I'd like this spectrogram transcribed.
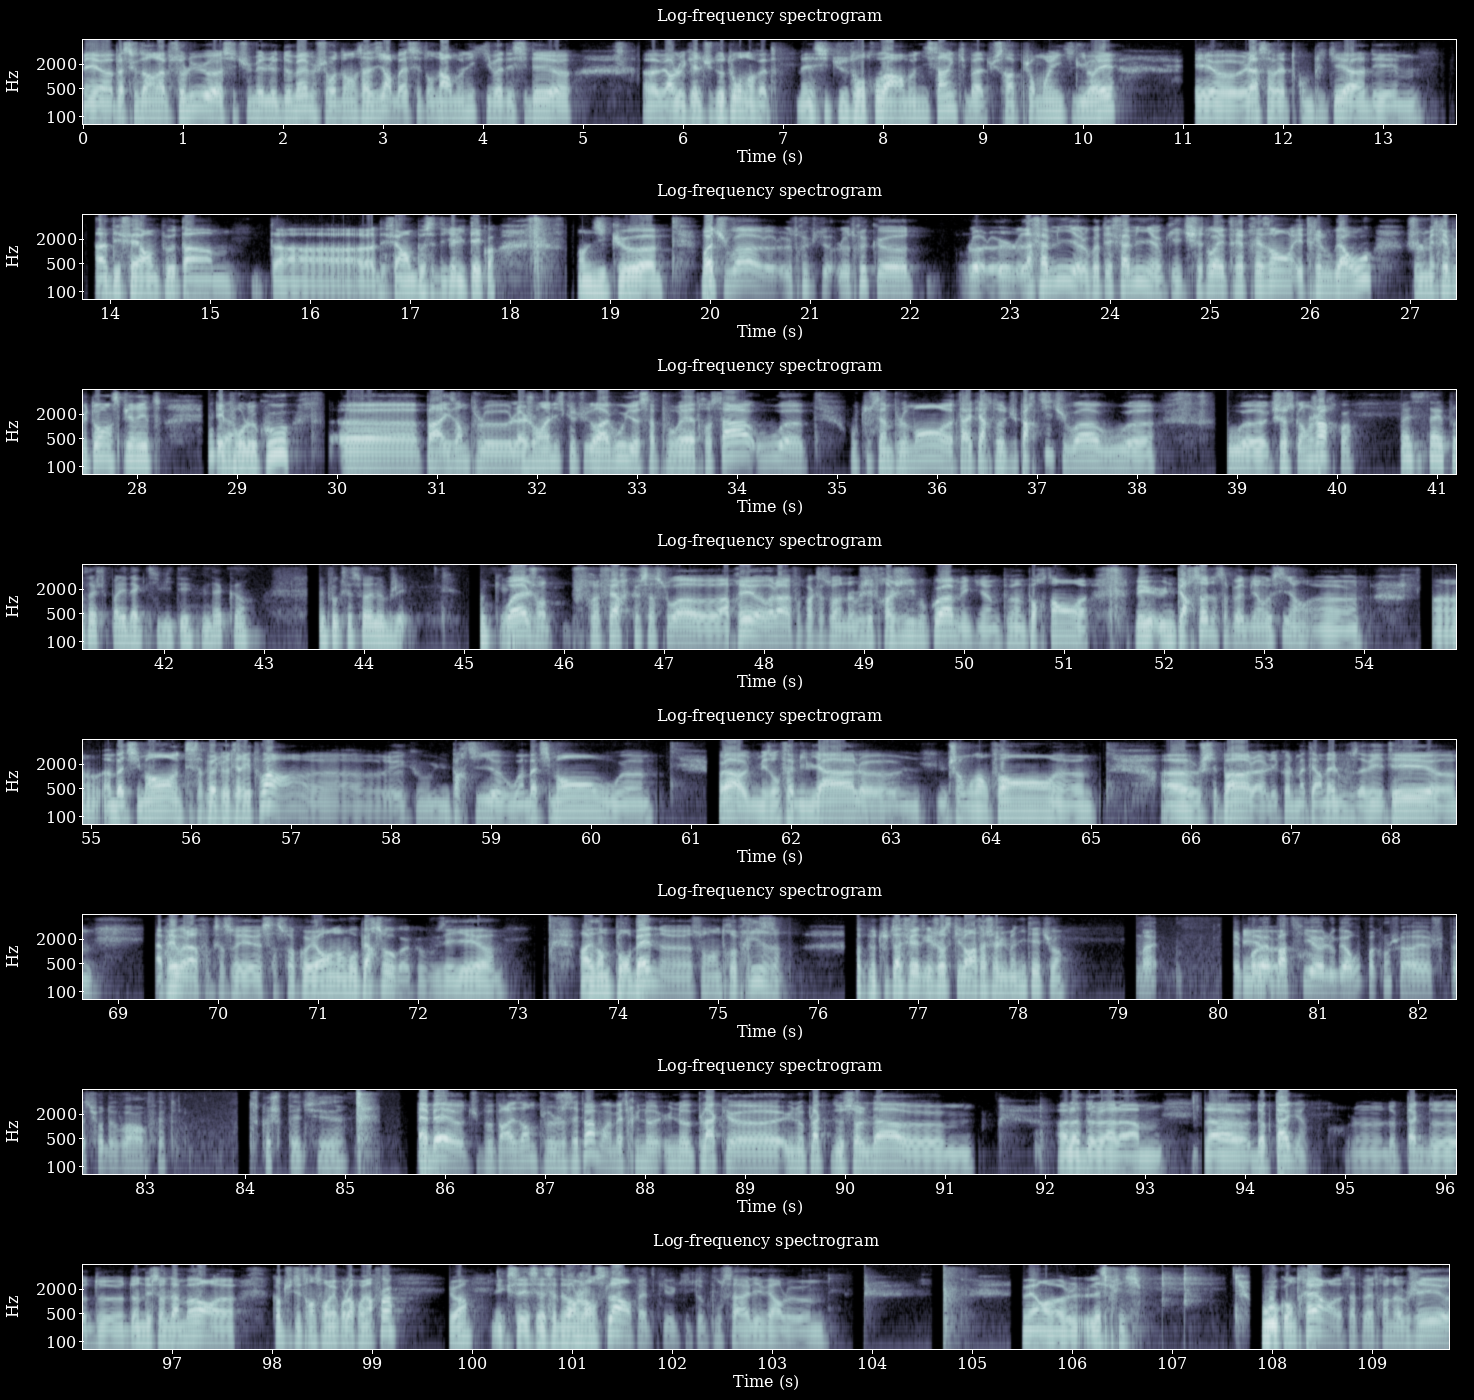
Mais parce que dans l'absolu, si tu mets les deux mêmes, j'aurais tendance à dire, bah c'est ton harmonie qui va décider euh, vers lequel tu te tournes en fait. Mais si tu te retrouves à harmonie 5, bah tu seras purement équilibré. Et euh, là, ça va être compliqué à, dé, à défaire un peu ta, ta, à défaire un peu cette égalité, quoi. Tandis que, euh, moi, tu vois, le, le truc, le truc, le- le- la famille, le côté famille qui chez toi est très présent et très loup-garou, je le mettrais plutôt en spirit. Et pour le coup, euh, par exemple, la journaliste que tu dragouilles, ça pourrait être ça, ou, euh, ou tout simplement euh, ta carte du parti, tu vois, ou, euh, ou euh, quelque chose comme genre, quoi. Ouais, c'est ça, pour ça que je te parlais d'activité. D'accord. Il faut que ce soit un objet. Ok. Ouais, je, je préfère que ça soit. euh, après, euh, voilà, faut pas que ça soit un objet fragile ou quoi, mais qui est un peu important. euh. Mais une personne, ça peut être bien aussi. Hein. un, un bâtiment, ça peut être le territoire, hein, une partie ou un bâtiment ou voilà une maison familiale, euh, une, une chambre d'enfant, euh, euh, je sais pas l'école maternelle où vous avez été. Après voilà, faut que ça soit ça soit cohérent dans vos persos quoi, que vous ayez. Par exemple pour Ben, son entreprise, ça peut tout à fait être quelque chose qui le rattache à l'humanité, tu vois. Et Et, pour la partie euh, loup-garou, par contre, je, je suis pas sûr de voir en fait. Ce que je peux utiliser. Eh ben, euh, tu peux par exemple, je sais pas moi, mettre une, une plaque, euh, une plaque de soldat, euh, la, la, la, tag, le tag de, de- d'un des soldats morts quand tu t'es transformé pour la première fois, tu vois, et que c'est, cette vengeance là en fait qui, qui te pousse à aller vers le, vers l'esprit. Ou au contraire, ça peut être un objet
